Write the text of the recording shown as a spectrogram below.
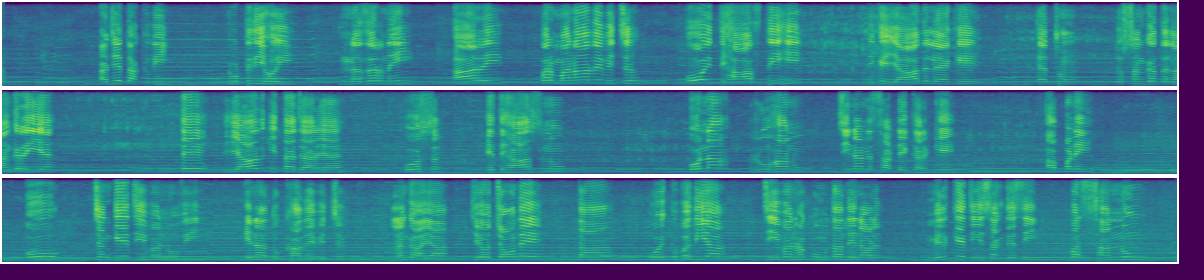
ਅਜੇ ਤੱਕ ਵੀ ਟੁੱਟਦੀ ਹੋਈ ਨਜ਼ਰ ਨਹੀਂ ਆ ਰਹੀ, ਪਰ ਮਨਾਂ ਦੇ ਵਿੱਚ ਉਹ ਇਤਿਹਾਸ ਦੀ ਹੀ ਇੱਕ ਯਾਦ ਲੈ ਕੇ ਇੱਥੋਂ ਜੋ ਸੰਗਤ ਲੰਘ ਰਹੀ ਹੈ ਤੇ ਯਾਦ ਕੀਤਾ ਜਾ ਰਿਹਾ ਹੈ, ਉਸ ਇਤਿਹਾਸ ਨੂੰ, ਉਹਨਾਂ ਰੂਹਾਂ ਨੂੰ ਜਿਨ੍ਹਾਂ ਨੇ ਸਾਡੇ ਕਰਕੇ ਆਪਣੇ ਉਹ ਚੰਗੇ ਜੀਵਨ ਨੂੰ ਵੀ ਇਹਨਾਂ ਦੁੱਖਾਂ ਦੇ ਵਿੱਚ ਲੰਘਾਇਆ। ਜੇ ਉਹ ਚਾਹੁੰਦੇ ਤਾਂ ਉਹ ਇੱਕ ਵਧੀਆ ਜੀਵਨ ਹਕੂਮਤਾਂ ਦੇ ਨਾਲ ਮਿਲ ਕੇ ਜੀ ਸਕਦੇ ਸੀ, ਪਰ ਸਾਨੂੰ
